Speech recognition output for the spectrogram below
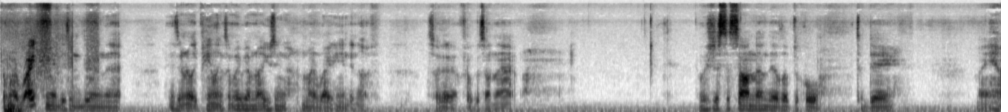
but my right hand isn't doing that. Isn't really peeling, so maybe I'm not using my right hand enough. So I gotta focus on that. It was just a sauna and the elliptical today. My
